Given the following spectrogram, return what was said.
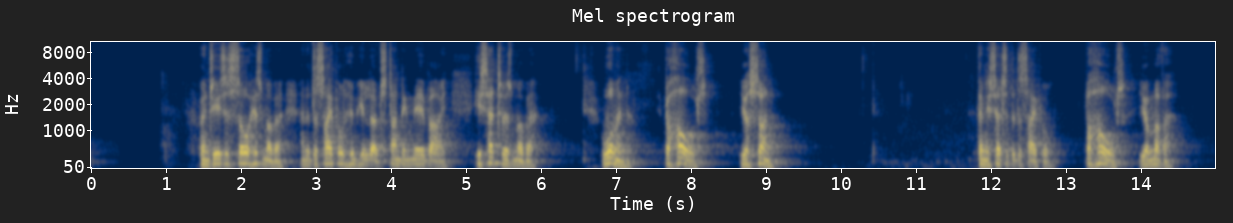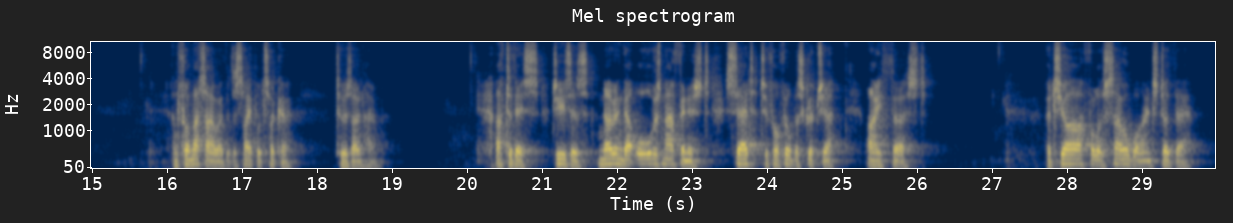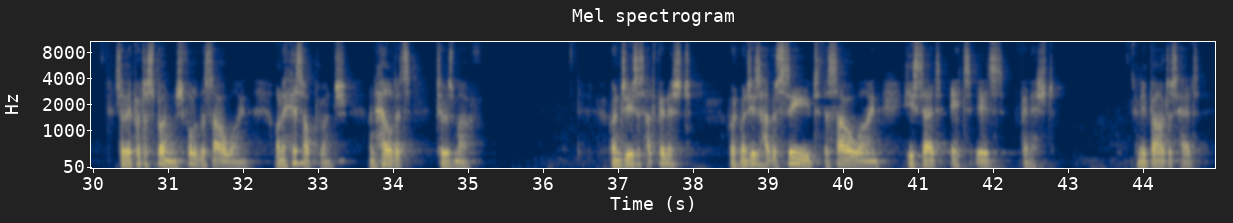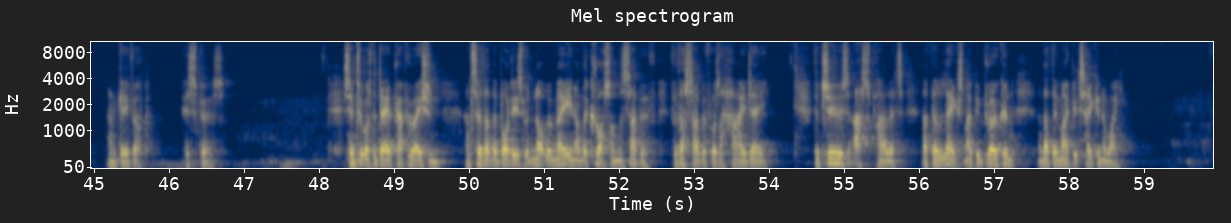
When Jesus saw his mother and the disciple whom he loved standing nearby, he said to his mother, Woman, behold, your son. Then he said to the disciple, Behold, your mother. And from that hour the disciple took her to his own home. After this, Jesus, knowing that all was now finished, said to fulfill the scripture, I thirst. A jar full of sour wine stood there. So they put a sponge full of the sour wine on a hyssop branch and held it to his mouth. When Jesus had finished, when Jesus had received the sour wine, he said, It is finished. And he bowed his head and gave up his spirit. Since it was the day of preparation, and so that the bodies would not remain on the cross on the Sabbath, for that Sabbath was a high day, the Jews asked Pilate that the legs might be broken and that they might be taken away.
